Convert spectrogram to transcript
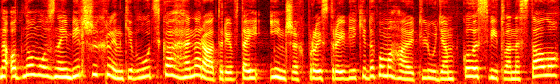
На одному з найбільших ринків Луцька генераторів та й інших пристроїв, які допомагають людям, коли світла не стало,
